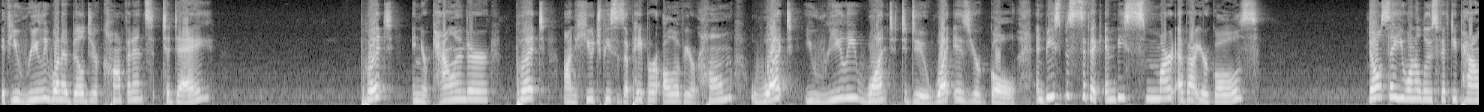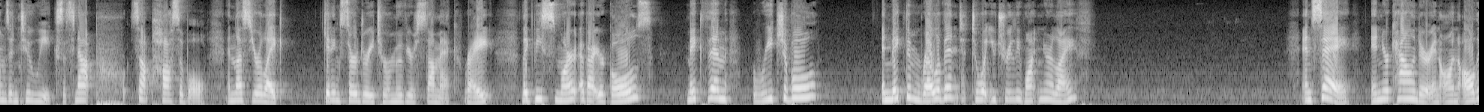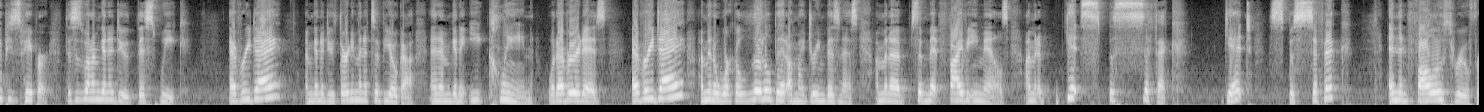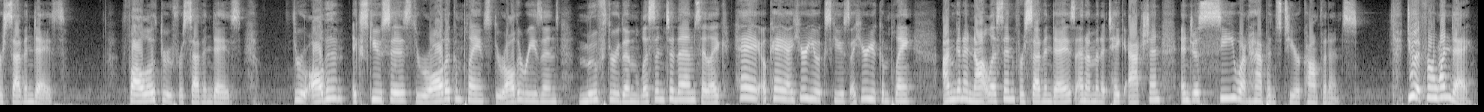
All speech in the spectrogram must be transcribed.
if you really want to build your confidence today, put in your calendar, put on huge pieces of paper all over your home what you really want to do. What is your goal? And be specific and be smart about your goals. Don't say you want to lose 50 pounds in 2 weeks. It's not it's not possible unless you're like getting surgery to remove your stomach, right? Like be smart about your goals make them reachable, and make them relevant to what you truly want in your life? And say in your calendar and on all the pieces of paper, this is what I'm going to do this week. Every day, I'm going to do 30 minutes of yoga and I'm going to eat clean, whatever it is. Every day, I'm going to work a little bit on my dream business. I'm going to submit five emails. I'm going to get specific. Get specific and then follow through for seven days. Follow through for seven days. Through all the excuses, through all the complaints, through all the reasons, move through them, listen to them, say, like, hey, okay, I hear you, excuse, I hear you, complaint. I'm to not listen for seven days and I'm to take action and just see what happens to your confidence. Do it for one day.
